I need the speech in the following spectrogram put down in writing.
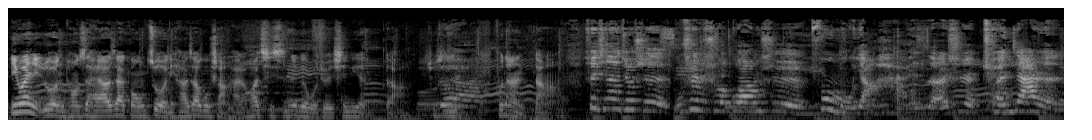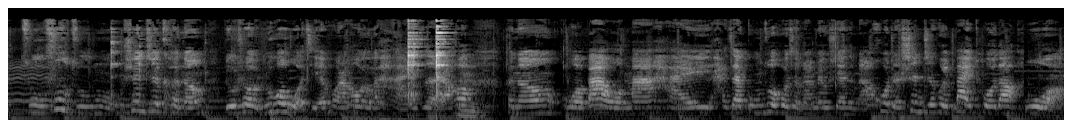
因为如果你同时还要在工作，你还要照顾小孩的话，其实那个我觉得心力很大，就是负担很大。所以现在就是不是说光是父母养孩子，而是全家人，祖父祖母，甚至可能，比如说，如果我结婚，然后我有个孩子，然后可能我爸我妈还还在工作或者怎么样，没有时间怎么样，或者甚至会拜托到我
